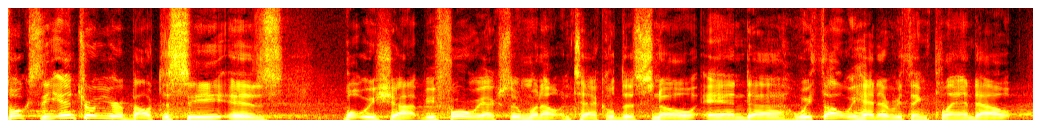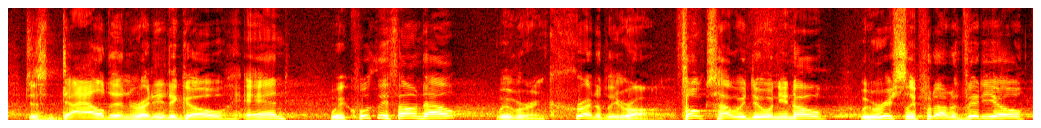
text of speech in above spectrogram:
Folks, the intro you're about to see is what we shot before we actually went out and tackled this snow and uh, we thought we had everything planned out, just dialed in, ready to go and we quickly found out we were incredibly wrong. Folks, how we doing? You know, we recently put out a video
